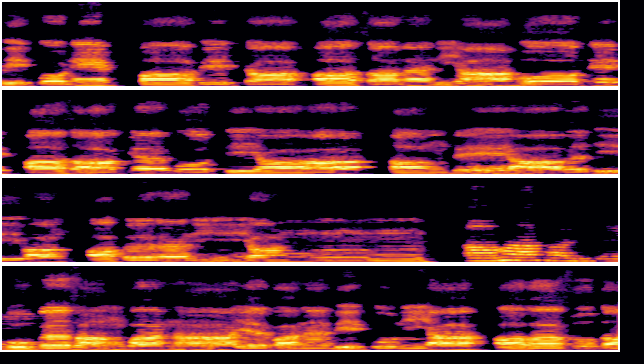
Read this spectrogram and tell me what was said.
භික්ඛුනේ පාපිච්චා ආසමනියා හෝතේ ආසක්‍ය බුද්ධියා තං තේ ආව ජීවං අකරණීයං उपसम्पन्नाय फनभिकुनिया आवसुता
